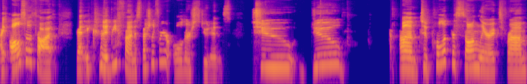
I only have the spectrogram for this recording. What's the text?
I also thought that it could be fun, especially for your older students, to do um, to pull up the song lyrics from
